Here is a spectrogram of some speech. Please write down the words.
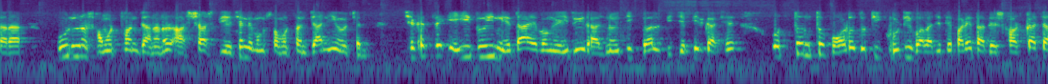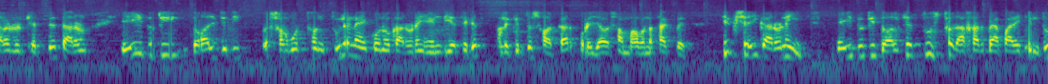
তারা পূর্ণ সমর্থন জানানোর আশ্বাস দিয়েছেন এবং সমর্থন জানিয়েওছেন। সেক্ষেত্রে এই দুই নেতা এবং এই দুই রাজনৈতিক দল বিজেপির কাছে অত্যন্ত বড় দুটি খুঁটি বলা যেতে পারে তাদের সরকার চালানোর ক্ষেত্রে। কারণ এই দুটি দল যদি সমর্থন তুলে নেয় কোনো কারণে এনডিএ থেকে, তাহলে কিন্তু সরকার পড়ে যাওয়ার সম্ভাবনা থাকবে। ঠিক সেই কারণেই এই দুটি দলকে তুষ্ট রাখার ব্যাপারে কিন্তু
